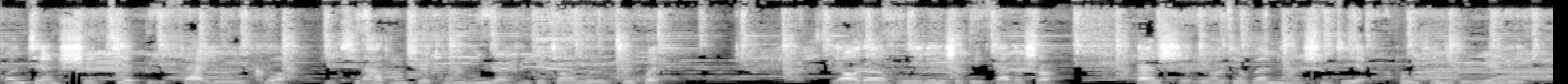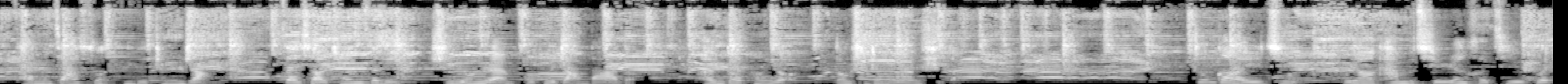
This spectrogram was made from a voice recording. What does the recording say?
关键是借比赛有一个与其他同学同龄人一个交流的机会。聊的不一定是比赛的事儿，但是了解外面的世界，丰富你的阅历，才能加速你的成长。在小圈子里是永远不会长大的，很多朋友都是这么认识的。忠告一句：不要看不起任何机会，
